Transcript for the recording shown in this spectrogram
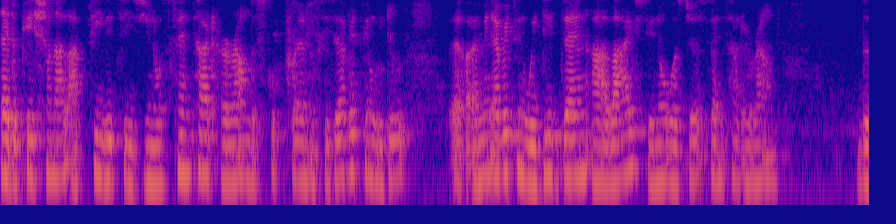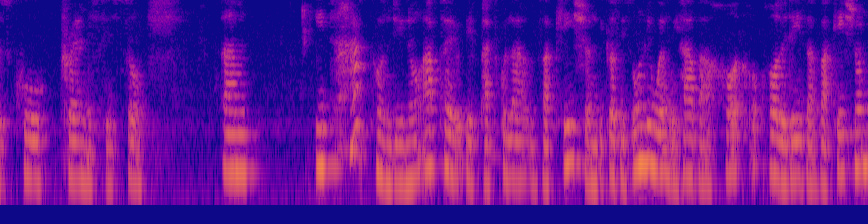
educational activities, you know, centered around the school premises. Everything we do uh, I mean, everything we did then, our lives, you know, was just centered around the school premises. So, um, it happened, you know, after a particular vacation because it's only when we have our ho holidays, our vacation,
